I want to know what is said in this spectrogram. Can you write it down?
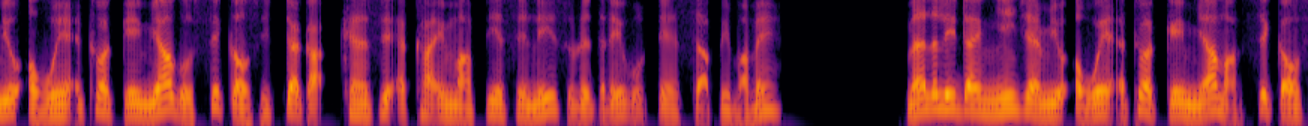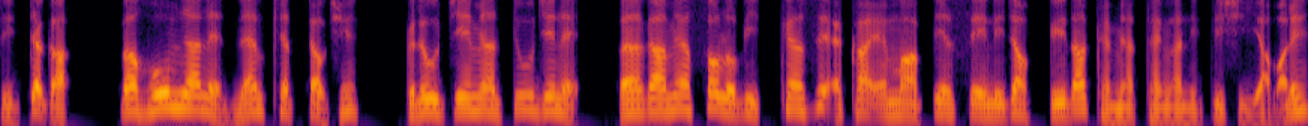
မျိုးအဝင်အထွက်ဂိမ်းများကိုစစ်ကောင်စီတပ်ကခန်းစစ်အခိုင်အမာပြင်ဆင်နေဆိုတဲ့တဲ့ရင်ကိုတင်ဆက်ပေးပါမယ်။မန္တလေးတိုင်းမြင်းကြံမျိုးအဝင်အထွက်ဂိမ်းများမှာစစ်ကောင်စီတပ်ကဗဟိုးများနဲ့လမ်းဖြတ်တောက်ခြင်းကဒုတ်ကျင်းများတူးခြင်းနဲ့ဗန်ကာများဆောက်လုပ်ပြီးခန်းစစ်အခိုင်အမာပြင်ဆင်နေကြောင်းဒေသခံများထံကနေသိရှိရပါတယ်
